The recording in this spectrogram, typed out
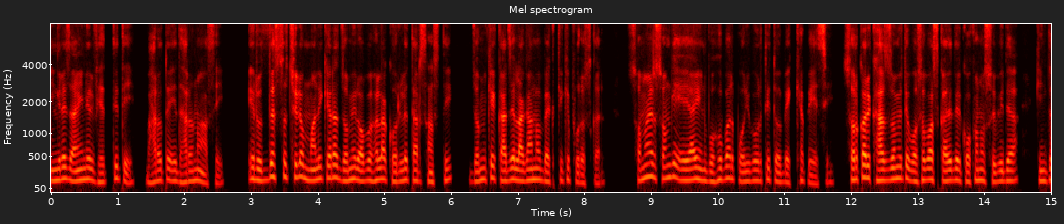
ইংরেজ আইনের ভিত্তিতে ভারতে এই ধারণা আসে এর উদ্দেশ্য ছিল মালিকেরা জমির অবহেলা করলে তার শাস্তি জমিকে কাজে লাগানো ব্যক্তিকে পুরস্কার। সময়ের সঙ্গে এই আইন বহুবার পরিবর্তিত ব্যাখ্যা পেয়েছে। সরকারি খাস জমিতে বসবাসকারীদের কখনো সুবিধা, কিন্তু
